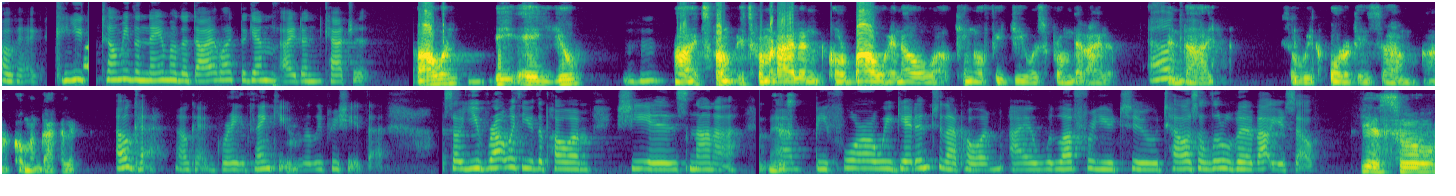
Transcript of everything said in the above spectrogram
Okay. Can you tell me the name of the dialect again? I didn't catch it. Bauan, B A U. Mm-hmm. Uh, it's from it's from an island called Bau, and our king of Fiji was from that island, okay. and uh, so we followed his um, uh, common dialect. Okay, okay, great, thank you, really appreciate that. So you brought with you the poem "She Is Nana." Yes. Uh, before we get into that poem, I would love for you to tell us a little bit about yourself. Yes, so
